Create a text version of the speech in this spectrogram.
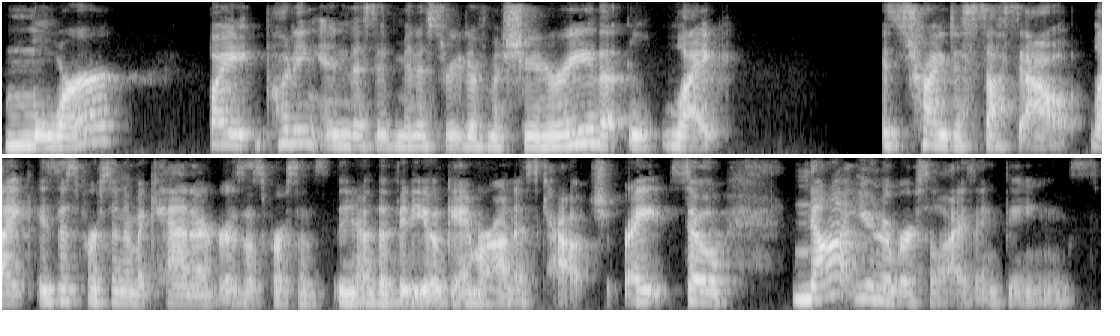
more by putting in this administrative machinery that like is trying to suss out like is this person a mechanic or is this person you know the video gamer on his couch right? So not universalizing things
